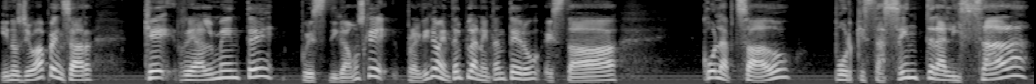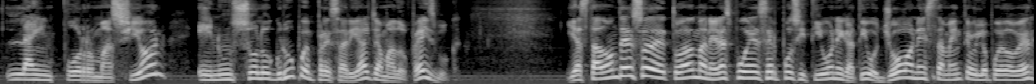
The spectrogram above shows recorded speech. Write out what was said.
Y nos lleva a pensar que realmente, pues digamos que prácticamente el planeta entero está colapsado porque está centralizada la información en un solo grupo empresarial llamado Facebook. ¿Y hasta dónde eso de todas maneras puede ser positivo o negativo? Yo honestamente hoy lo puedo ver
